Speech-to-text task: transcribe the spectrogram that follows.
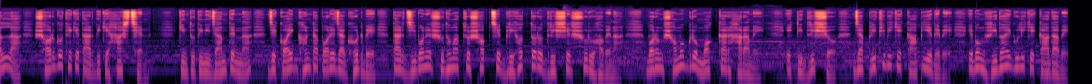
আল্লাহ স্বর্গ থেকে তার দিকে হাসছেন। কিন্তু তিনি জানতেন না যে কয়েক ঘণ্টা পরে যা ঘটবে তার জীবনের শুধুমাত্র সবচেয়ে বৃহত্তর দৃশ্যের শুরু হবে না, বরং সমগ্র মক্কার হারামে, একটি দৃশ্য যা পৃথিবীকে কাঁপিয়ে দেবে এবং হৃদয়গুলিকে কাঁদাবে।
